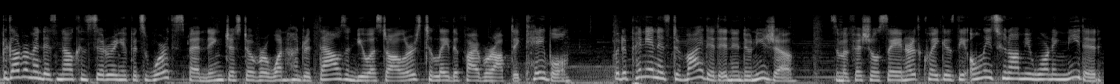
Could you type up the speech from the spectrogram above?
The government is now considering if it's worth spending just over 100,000 US dollars to lay the fiber optic cable. But opinion is divided in Indonesia. Some officials say an earthquake is the only tsunami warning needed,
